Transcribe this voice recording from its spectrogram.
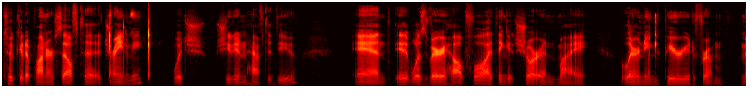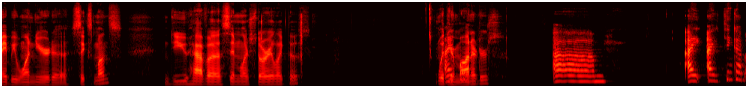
took it upon herself to train me, which she didn't have to do and it was very helpful. I think it shortened my learning period from maybe one year to six months. Do you have a similar story like this with I your monitors? Um, I I think I'm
